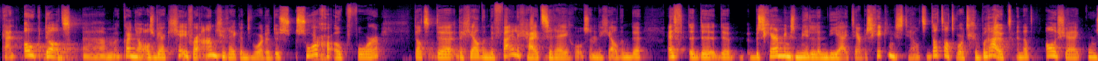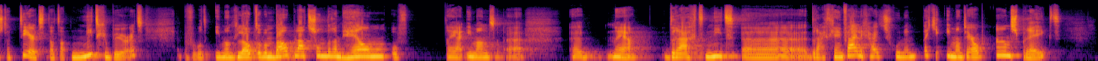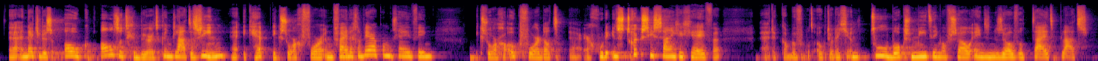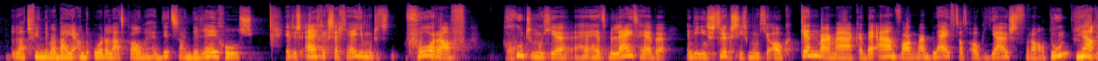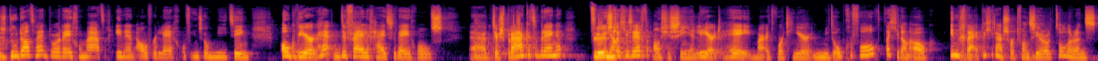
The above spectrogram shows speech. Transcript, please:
Ja, en ook dat ehm, kan jou als werkgever aangerekend worden. Dus zorg er ook voor dat de, de geldende veiligheidsregels en de geldende de, de, de beschermingsmiddelen die jij ter beschikking stelt, dat dat wordt gebruikt. En dat als jij constateert dat dat niet gebeurt, bijvoorbeeld iemand loopt op een bouwplaats zonder een helm, of nou ja, iemand uh, uh, nou ja, draagt, niet, uh, draagt geen veiligheidsschoenen, dat je iemand erop aanspreekt. en dat je dus ook, als het gebeurt, kunt laten zien: ik, heb, ik zorg voor een veilige werkomgeving. Ik zorg er ook voor dat er goede instructies zijn gegeven. dat kan bijvoorbeeld ook doordat je een toolbox meeting of zo eens in de zoveel tijd plaats laat vinden, waarbij je aan de orde laat komen: hè, dit zijn de regels. Ja, dus eigenlijk zeg je, hè, je moet het vooraf goed moet je het beleid hebben en die instructies moet je ook kenbaar maken bij aanvang, maar blijf dat ook juist vooral doen. Ja. Dus doe dat hè, door regelmatig in een overleg of in zo'n meeting ook weer hè, de veiligheidsregels uh, ter sprake te brengen. Plus dat je zegt, als je signaleert, hé, hey, maar het wordt hier niet opgevolgd, dat je dan ook ingrijpt. Dat je daar een soort van zero tolerance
